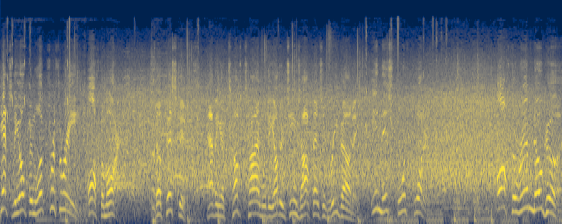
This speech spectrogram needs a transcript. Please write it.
Gets the open look for three. Off the mark. The Pistons having a tough time with the other team's offensive rebounding in this fourth quarter. Off the rim, no good.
